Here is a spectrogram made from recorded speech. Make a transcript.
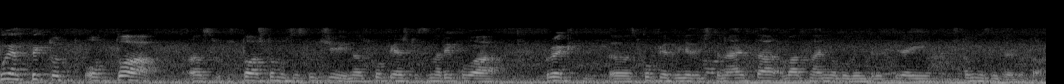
Кој аспект од, од тоа тоа што му се случи на Скопје што се нарекува проект Скопје 2014 вас најмногу ве интересира и што мислите за тоа?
